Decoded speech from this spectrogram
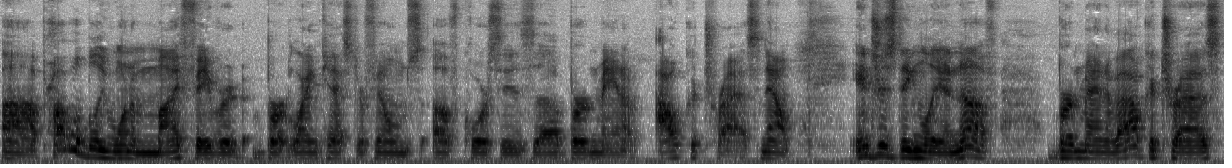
Uh, probably one of my favorite Burt Lancaster films, of course, is uh, Birdman of Alcatraz. Now, interestingly enough, Birdman of Alcatraz,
